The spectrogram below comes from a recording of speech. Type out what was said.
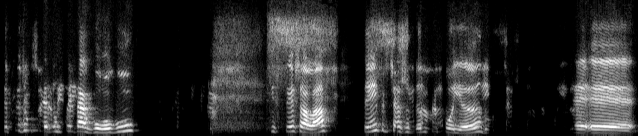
Você precisa de um, pedagogo que esteja lá sempre te ajudando, te apoiando, é, é,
